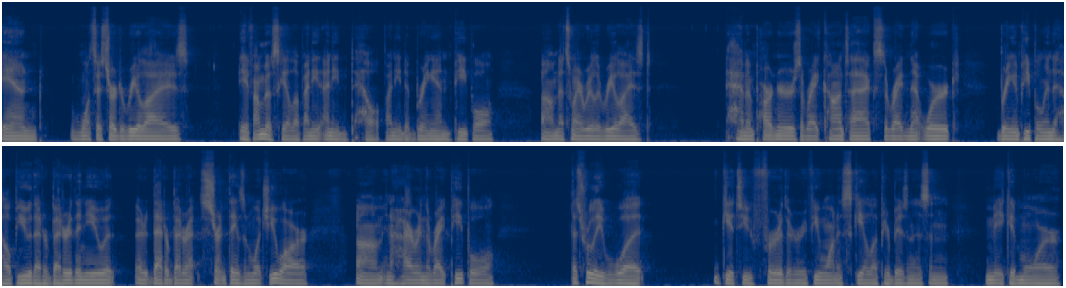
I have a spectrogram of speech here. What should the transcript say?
And once I started to realize, if I'm going to scale up, I need I need help. I need to bring in people. Um, that's when I really realized having partners, the right contacts, the right network, bringing people in to help you that are better than you, that are better at certain things than what you are, um, and hiring the right people. That's really what gets you further if you want to scale up your business and make it more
